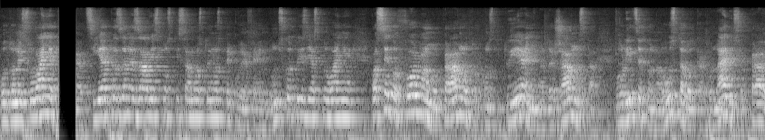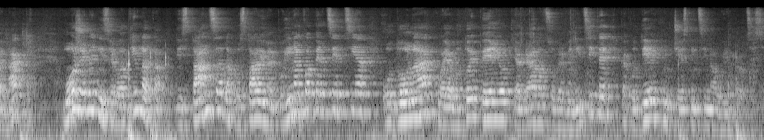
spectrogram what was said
од донесувањето декларацијата за независност и самостојност преку референдумското изјаснување, па се до формално правното конституирање на државноста во лицето на Уставот како највисок правен акт, можеме низ релативната дистанца да поставиме поинаква перцепција од онаа која во тој период ја градат современиците како директни учесници на овие процеси.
